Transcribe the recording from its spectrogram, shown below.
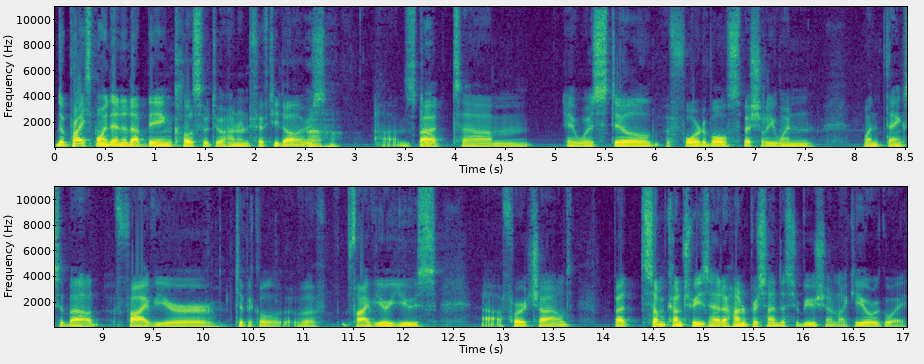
The price point ended up being closer to one hundred and fifty dollars, uh-huh. Um, but um, it was still affordable, especially when one thinks about five year typical of a five year use uh, for a child. But some countries had 100% distribution, like Uruguay.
